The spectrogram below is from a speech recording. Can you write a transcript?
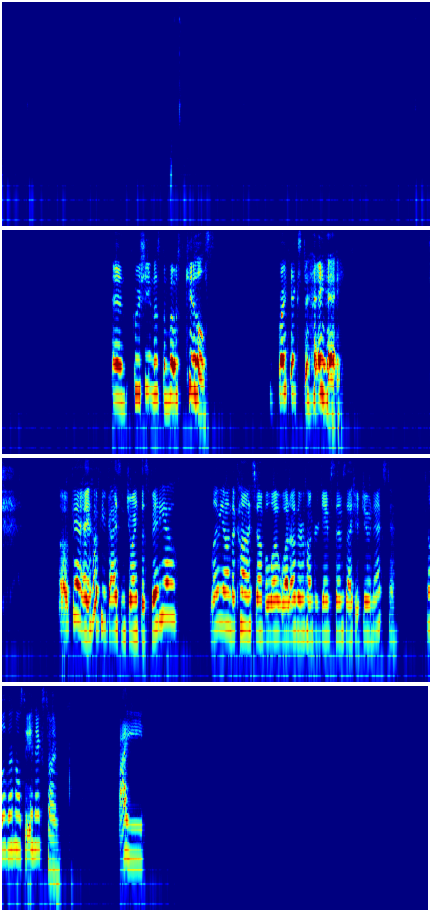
And Pusheen has the most kills. Right next to Hey Hey. Okay, I hope you guys enjoyed this video. Let me know in the comments down below what other Hunger Games sims I should do next, and till then, I'll see you next time. Bye!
